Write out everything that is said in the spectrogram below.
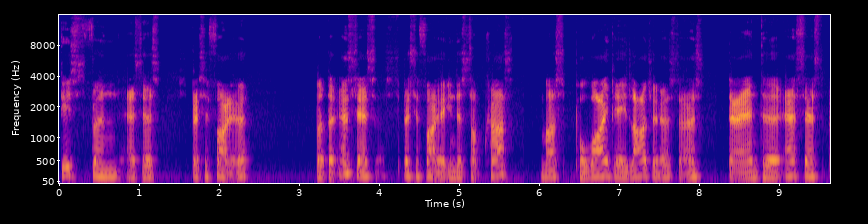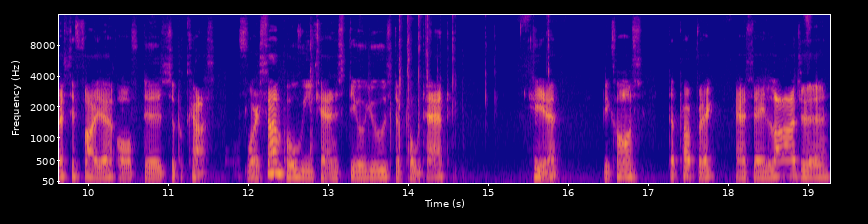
different access specifier, but the access specifier in the subclass must provide a larger access than the access specifier of the superclass. For example, we can still use the protect here because the public has a larger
